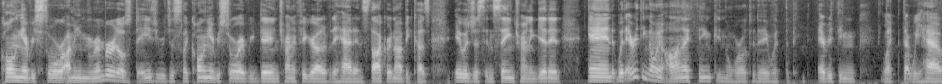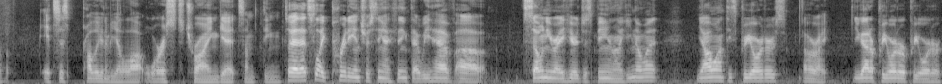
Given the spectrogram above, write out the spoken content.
calling every store. I mean, remember those days you were just like calling every store every day and trying to figure out if they had it in stock or not because it was just insane trying to get it. And with everything going on, I think in the world today with the everything like that we have it's just probably going to be a lot worse to try and get something. So yeah that's like pretty interesting i think that we have uh sony right here just being like you know what? Y'all want these pre-orders? All right you got to pre-order a pre-order.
